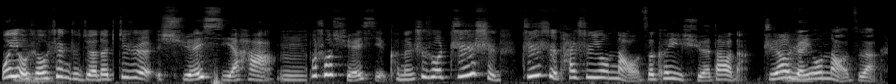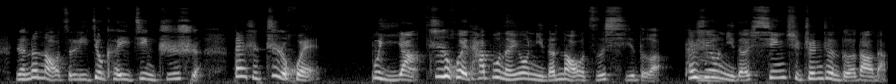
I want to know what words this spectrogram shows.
我有时候甚至觉得，就是学习哈，嗯，不说学习，可能是说知识，知识它是用脑子可以学到的，只要人有脑子，人的脑子里就可以进知识。但是智慧不一样，智慧它不能用你的脑子习得。它是用你的心去真正得到的，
